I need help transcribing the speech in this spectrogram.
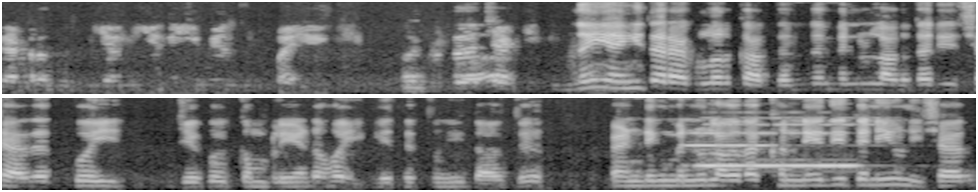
ਲੈਟਰ ਦਿੱਤੀਆਂ ਗਈਆਂ ਨੇ ਈਮੇਲ ਦਿੱਤੀ ਪਾਈ ਚੈਕਿੰਗ ਨਹੀਂ ਅਸੀਂ ਤਾਂ ਰੈਗੂਲਰ ਕਰ ਦਿੰਦੇ ਮੈਨੂੰ ਲੱਗਦਾ ਨਹੀਂ ਸ਼ਾਇਦ ਕੋਈ ਜੇ ਕੋਈ ਕੰਪਲੇਂਟ ਹੋਏਗੀ ਤੇ ਤੁਸੀਂ ਦੱਸ ਦਿਓ। ਪੈਂਡਿੰਗ ਮੈਨੂੰ ਲੱਗਦਾ ਖੰਨੇ ਦੀ ਤੇ ਨਹੀਂ ਹੋਣੀ ਸ਼ਾਇਦ।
